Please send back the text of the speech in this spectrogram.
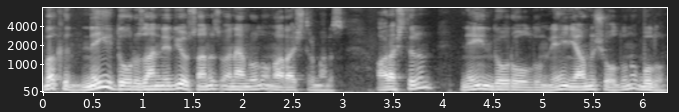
Bakın neyi doğru zannediyorsanız önemli olan onu araştırmanız. Araştırın neyin doğru olduğunu, neyin yanlış olduğunu bulun.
